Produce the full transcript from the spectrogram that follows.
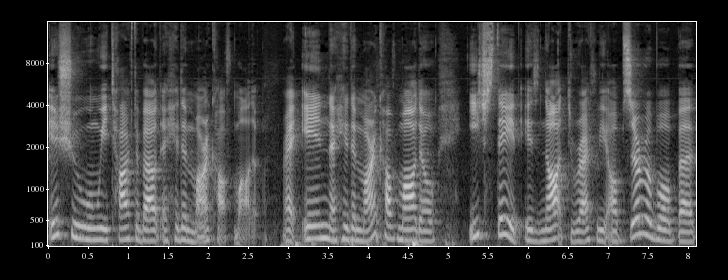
issue when we talked about a hidden Markov model, right? In the hidden Markov model, each state is not directly observable, but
